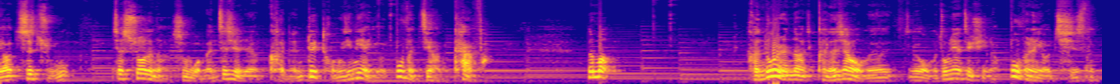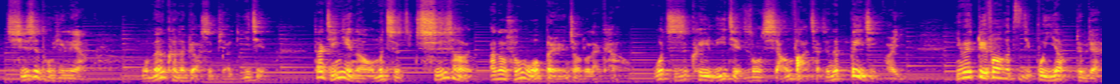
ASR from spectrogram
要知足。这说的呢，是我们这些人可能对同性恋有一部分这样的看法。那么，很多人呢，可能像我们这个我们中间这群人，部分人有歧视歧视同性恋啊，我们可能表示比较理解。但仅仅呢，我们只实际上按照从我本人角度来看啊，我只是可以理解这种想法产生的背景而已。因为对方和自己不一样，对不对？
